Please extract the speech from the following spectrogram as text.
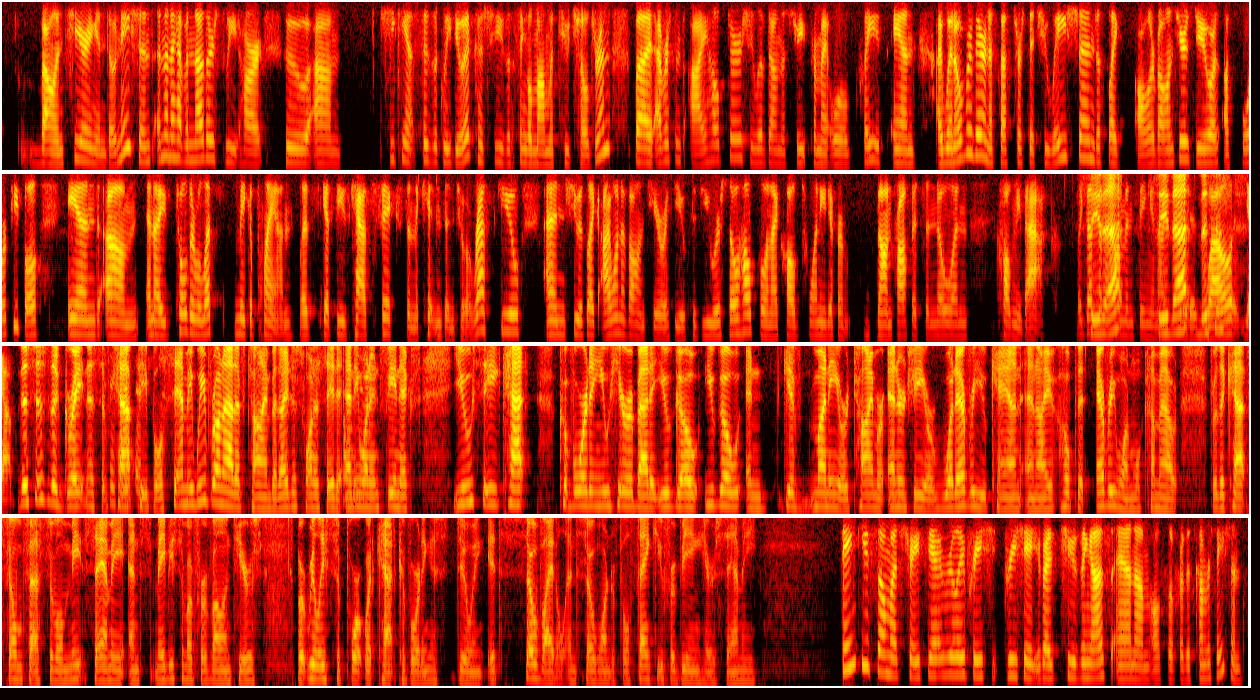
volunteering and donations. And then I have another sweetheart who um, she can't physically do it because she's a single mom with two children. But ever since I helped her, she lived down the street from my old place, and I went over there and assessed her situation, just like all our volunteers do, us four people. And um, and I told her, well, let's make a plan. Let's get these cats fixed and the kittens into a rescue. And she was like, I want to volunteer with you because you were so helpful. And I called 20 different nonprofits, and no one called me back. Like that's See a that? common thing in See that? This is- well. yeah. This is the greatness of cat people. Sami, we've run out of time, but I just want to say to anyone in Phoenix, you see cat cavorting, you hear about it, you go you go and give money or time or energy or whatever you can and I hope that everyone will come out for the Cat Film Festival, meet Sami and maybe some of her volunteers, but really support what cat cavorting is doing. It's so vital and so wonderful. Thank you for being here, Sami. Thank you so much, Tracie. I really appreciate appreciate you guys choosing us, and um, also for this conversation.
